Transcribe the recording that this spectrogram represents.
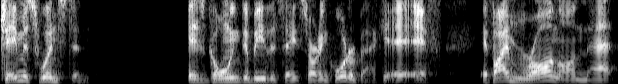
Jameis Winston is going to be the Saints starting quarterback. If if I'm wrong on that,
